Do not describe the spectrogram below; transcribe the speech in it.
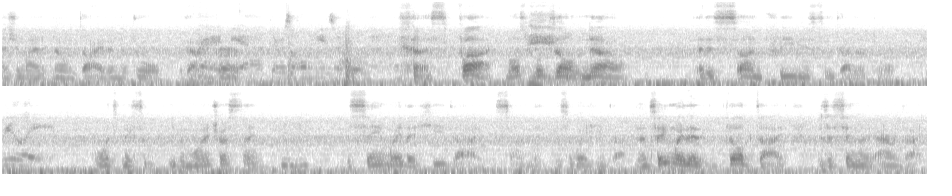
as you might have known, died in a duel with Aaron Right, Burr. yeah. There was a whole musical. Yes, but most people don't know that his son previously died in a duel. Really? And what makes it even more interesting, hmm the same way that he died, his son, is the way he died. The same way that Philip died is the same way Aaron died.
